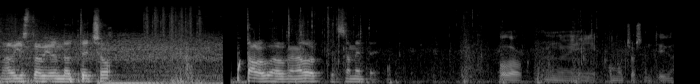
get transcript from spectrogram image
Me ha visto viendo el techo. Está el ordenador, precisamente. Todo con mucho sentido.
